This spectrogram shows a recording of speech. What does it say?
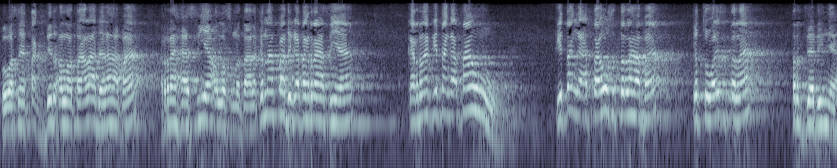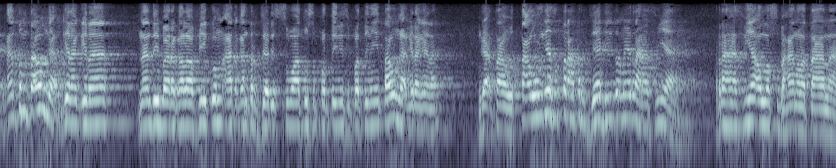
bahwasanya takdir Allah taala adalah apa? Rahasia Allah Subhanahu wa taala. Kenapa dikatakan rahasia? Karena kita enggak tahu. Kita enggak tahu setelah apa? Kecuali setelah terjadinya. Antum tahu enggak kira-kira nanti barakallahu fikum akan terjadi sesuatu seperti ini seperti ini? Tahu enggak kira-kira? Enggak tahu. Taunya setelah terjadi itu namanya rahasia rahasia Allah Subhanahu wa taala.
